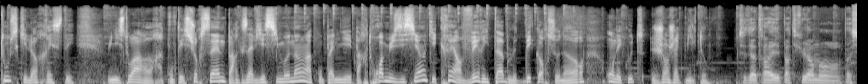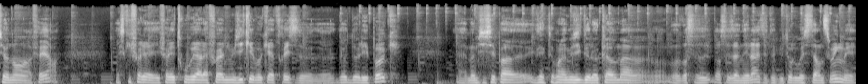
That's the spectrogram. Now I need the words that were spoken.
tout ce qui leur restait. Une histoire racontée sur scène par Xavier Simonin accompagné par trois musiciens qui créent un véritable décor sonore. On écoute Jean-Jacques Milteau. C'était un travail particulièrement passionnant à faire parce qu'il fallait, trouver à la fois une musique évocatrice de l'époque, euh, même si c'est pas exactement la musique de l'Oklahoma euh, dans, ces, années-là, c'était plutôt le western swing, mais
